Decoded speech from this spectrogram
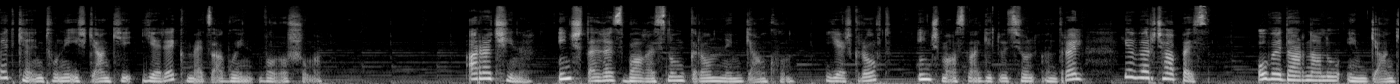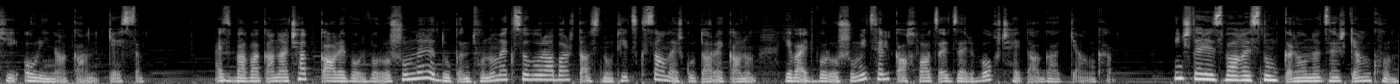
պետք է ընդունի իր կյանքի 3 մեծագույն որոշումը։ Առաջինը. Ինչ տեղ է զբաղեցնում կրոնն իմ կյանքում։ Երկրորդ. Ինչ մասնագիտություն ընտրել եւ վերջապես ով է դառնալու իմ կյանքի օրինական կեսը։ Այս բավականաչափ կարևոր որոշումները դուք ընդունում եք սովորաբար 18-ից 22 տարեկանում, եւ այդ որոշումից էլ կախված է ձեր ողջ հետագա կյանքը։ Ինչ դեր է զբաղեցնում կրոնը ձեր կյանքում։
